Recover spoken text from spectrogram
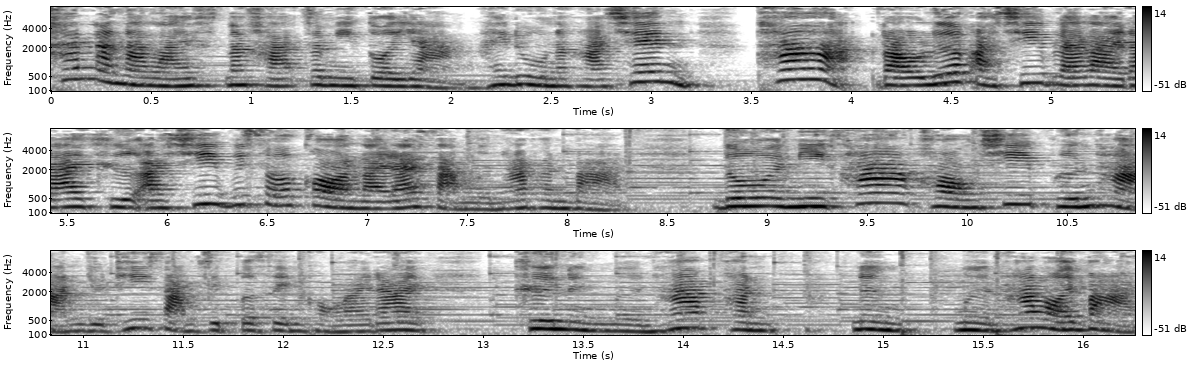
ขั้น analyze นะคะจะมีตัวอย่างให้ดูนะคะ เช่น ถ้าเราเลือกอาชีพและรายได้ คืออาชีพวิศวกรรายได้ 35,000 บาท โดยมีค่าครองชีพพื้นฐานอยู่ที่ 30%ของรายได้ คือ 15,000 1,500 บาท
